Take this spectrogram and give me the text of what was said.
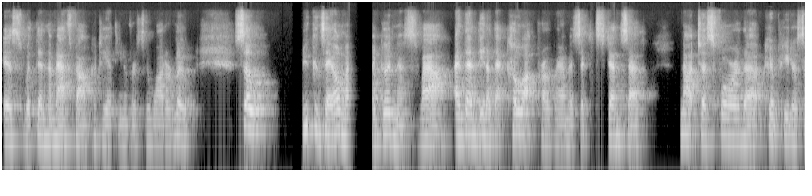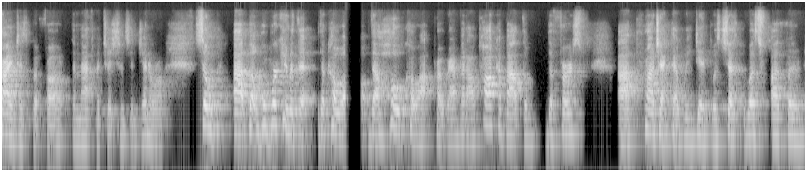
is within the math faculty at the University of Waterloo. So you can say, oh my, my goodness, wow. And then, you know, that co-op program is extensive, not just for the computer scientists, but for the mathematicians in general. So, uh, but we're working with the, the co-op, the whole co-op program, but I'll talk about the, the first uh, project that we did was just was uh, for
